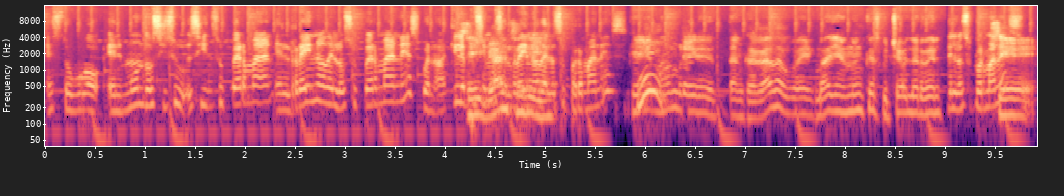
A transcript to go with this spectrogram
estuvo el mundo sin, Superman, el reino de los Supermanes. Bueno, aquí le pusimos el reino de los Supermanes. Qué nombre tan cagado, güey. Vaya, nunca escuché hablar de él. ¿De los Supermanes?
